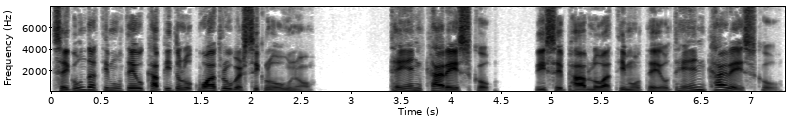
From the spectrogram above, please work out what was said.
Segunda Timoteo capítulo 4 versículo 1. Te encarezco, dice Pablo a Timoteo, te encarezco,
